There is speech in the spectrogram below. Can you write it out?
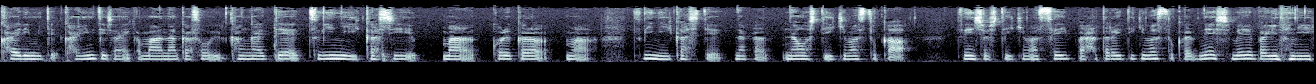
う顧みて顧みてじゃないか。まあなんかそういう考えて次に生かしまあこれからまあ次に生かしてなんか直していきますとか善処していきます精一杯働いていきますとかね締めればいいのに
